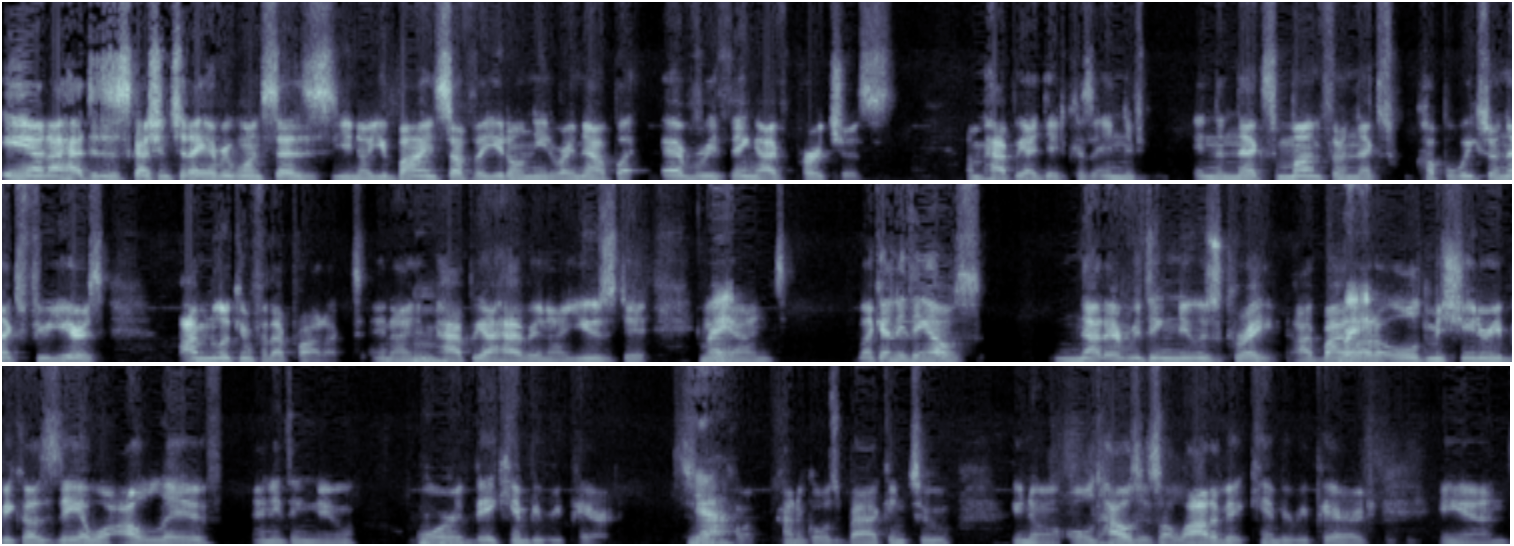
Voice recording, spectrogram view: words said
And I had the discussion today. Everyone says, you know, you're buying stuff that you don't need right now, but everything I've purchased, I'm happy I did because in the, in the next month or next couple weeks or next few years, I'm looking for that product and I'm mm. happy I have it and I used it. Right. And like anything else, not everything new is great. I buy right. a lot of old machinery because they will outlive anything new or mm-hmm. they can be repaired. So yeah. it kind of goes back into, you know, old houses. A lot of it can be repaired and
